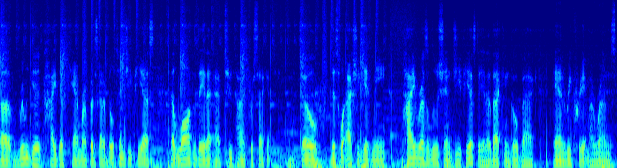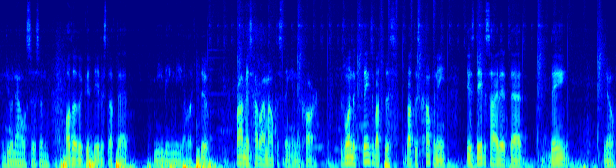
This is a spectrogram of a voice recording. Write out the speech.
Uh, really good high def camera, but it's got a built-in GPS that logs data at two times per second. So this will actually give me high resolution GPS data that I can go back and recreate my runs and do analysis and all the other good data stuff that me being me I love to do. Problem is, how do I mount this thing in the car? Because one of the things about this about this company is they decided that they, you know,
